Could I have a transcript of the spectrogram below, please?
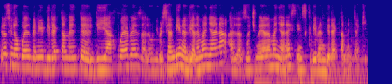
pero si no pueden venir directamente el día jueves a la Universidad Andina, el día de mañana a las ocho y media de la mañana y se inscriben directamente aquí.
